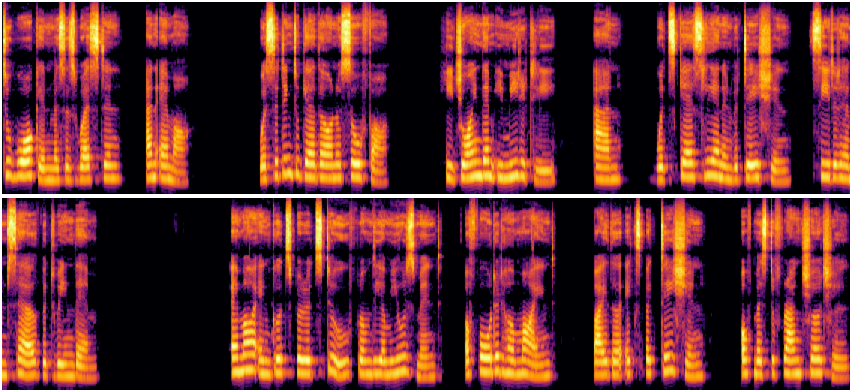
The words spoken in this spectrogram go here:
to walk in Mrs. Weston and Emma were sitting together on a sofa. He joined them immediately and, with scarcely an invitation, seated himself between them. Emma, in good spirits too, from the amusement afforded her mind by the expectation of Mr. Frank Churchill,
